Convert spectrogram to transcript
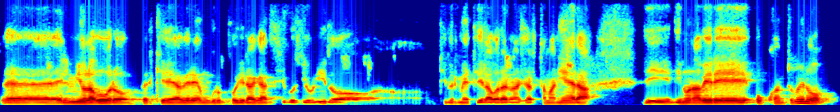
eh, il mio lavoro, perché avere un gruppo di ragazzi così unito ti permette di lavorare in una certa maniera, di, di non avere, o quantomeno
